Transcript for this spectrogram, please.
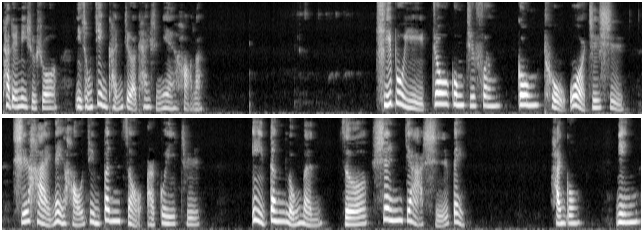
他对秘书说：“你从敬恳者开始念好了。其不以周公之风，攻土沃之势，使海内豪俊奔走而归之。一登龙门，则身价十倍。韩公，您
